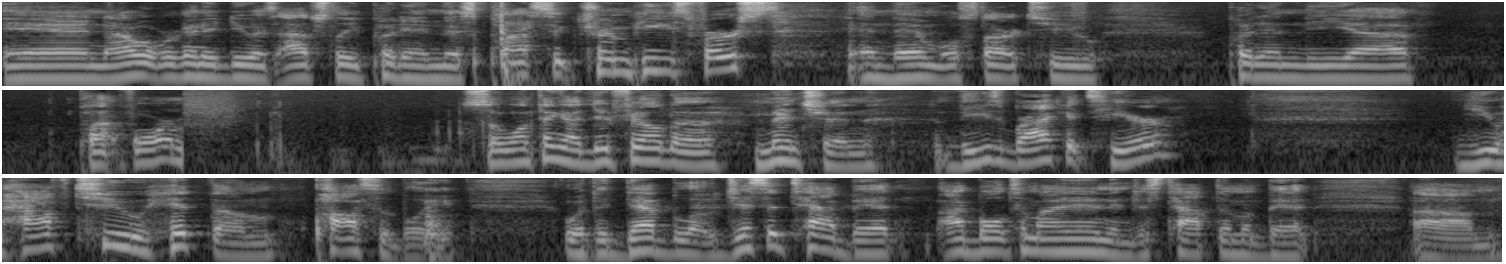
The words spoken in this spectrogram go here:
And now what we're going to do is actually put in this plastic trim piece first, and then we'll start to put in the uh, platform. So one thing I did fail to mention, these brackets here, you have to hit them possibly with a dead blow, just a tad bit. I bolted my end and just tapped them a bit um,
